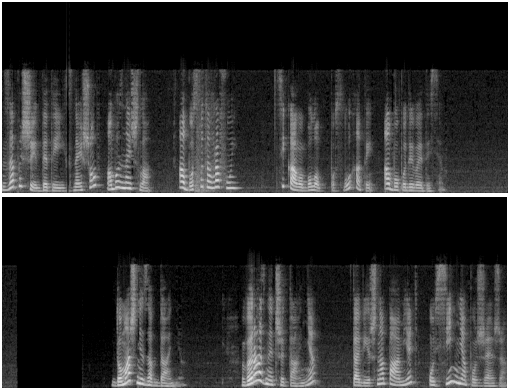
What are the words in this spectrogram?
Запиши, де ти їх знайшов або знайшла, або сфотографуй. Цікаво було б послухати або подивитися. Домашнє завдання. Виразне читання та віршна пам'ять Осіння пожежа.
